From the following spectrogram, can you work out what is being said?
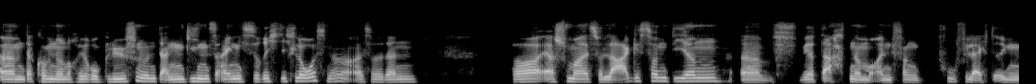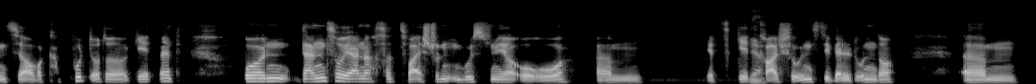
Ähm, da kommen nur noch Hieroglyphen und dann ging es eigentlich so richtig los. Ne? Also dann ja, erstmal so Lage sondieren. Äh, wir dachten am Anfang, puh, vielleicht irgendein Server kaputt oder geht nicht. Und dann so ja nach so zwei Stunden wussten wir, oh oh, ähm, jetzt geht ja. gerade für uns die Welt unter. Ähm,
